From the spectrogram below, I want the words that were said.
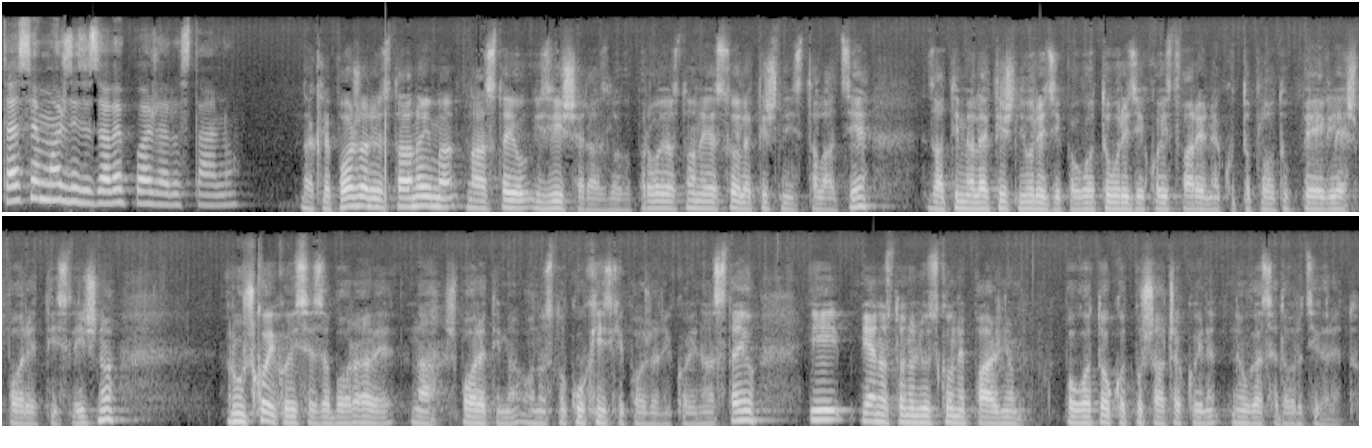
Šta sve može da izazove požar u stanu? Dakle, požari u stanovima nastaju iz više razloga. Prvo i osnovno jesu električne instalacije, zatim električni uređaj, pogotovo uređaj koji stvaraju neku toplotu, pegle, šporet i slično. Ručkovi koji se zaborave na šporetima, odnosno kuhinski požari koji nastaju i jednostavno ljudskom nepažnjom, pogotovo kod pušača koji ne, ne ugase dobro cigaretu.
